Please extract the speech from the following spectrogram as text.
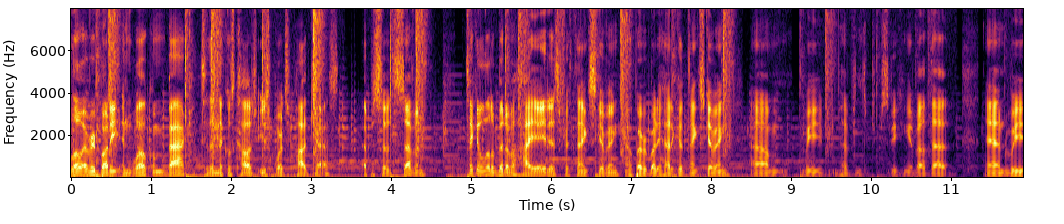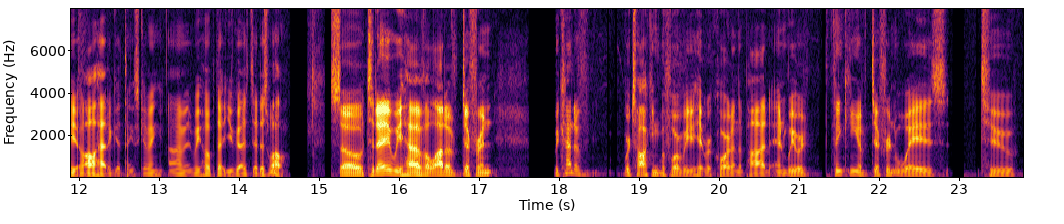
Hello, everybody, and welcome back to the Nichols College Esports Podcast, episode seven. Taking a little bit of a hiatus for Thanksgiving. I hope everybody had a good Thanksgiving. Um, we have been speaking about that, and we all had a good Thanksgiving, um, and we hope that you guys did as well. So today we have a lot of different. We kind of were talking before we hit record on the pod, and we were thinking of different ways to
